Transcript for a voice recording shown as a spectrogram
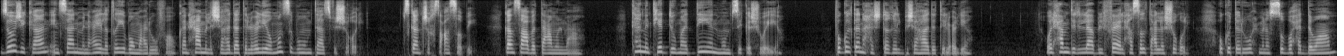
زوجي كان إنسان من عيلة طيبة ومعروفة وكان حامل الشهادات العليا ومنصبه ممتاز في الشغل. بس كان شخص عصبي كان صعب التعامل معه. كانت يده ماديا ممسكة شوية فقلت أنا حشتغل بشهادتي العليا. والحمد لله بالفعل حصلت على شغل وكنت أروح من الصبح الدوام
